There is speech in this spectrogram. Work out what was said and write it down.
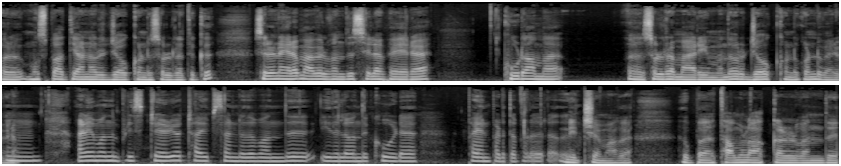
ஒரு முஸ்பாத்தியான ஒரு ஜோக் கொண்டு சொல்கிறதுக்கு சில நேரம் அவள் வந்து சில பேரை கூடாமல் சொல்கிற மாதிரியும் வந்து ஒரு ஜோக் கொண்டு கொண்டு வருவேன். அதே வந்து இப்படி ஸ்டெரியோ டைப்ஸ்ன்றது வந்து இதில் வந்து கூட பயன்படுத்தப்படுகிறது. நிச்சயமாக. இப்போ தமிழாக்கள் வந்து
